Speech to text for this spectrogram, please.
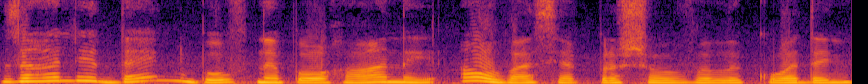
Взагалі день був непоганий, а у вас як пройшов Великодень?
